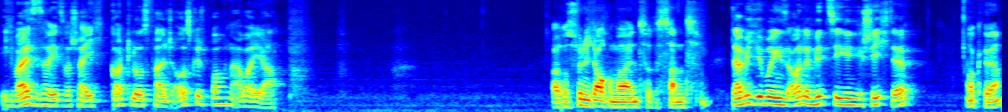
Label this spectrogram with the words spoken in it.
Ich weiß, das habe ich jetzt wahrscheinlich gottlos falsch ausgesprochen, aber ja. Also das finde ich auch immer interessant. Da habe ich übrigens auch eine witzige Geschichte. Okay.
